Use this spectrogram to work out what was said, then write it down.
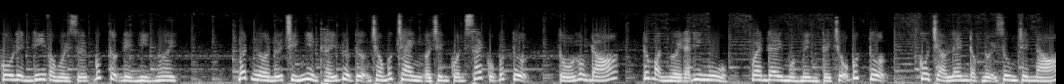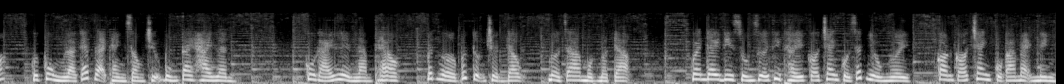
cô liền đi vào ngồi dưới bức tượng để nghỉ ngơi. Bất ngờ nữ chính nhìn thấy biểu tượng trong bức tranh ở trên cuốn sách của bức tượng. Tối hôm đó, lúc mọi người đã đi ngủ, Wendy một mình tới chỗ bức tượng, cô trèo lên đọc nội dung trên nó, cuối cùng là ghép lại thành dòng chữ búng tay hai lần. Cô gái liền làm theo, bất ngờ bức tượng chuyển động, mở ra một mật đạo. Wendy đi xuống dưới thì thấy có tranh của rất nhiều người, còn có tranh của ba mẹ mình.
